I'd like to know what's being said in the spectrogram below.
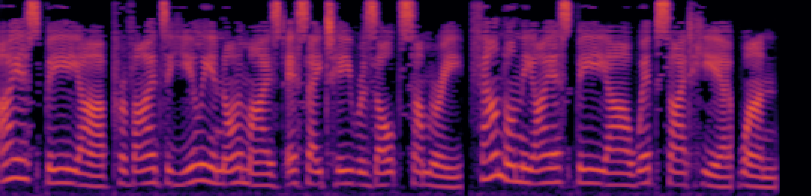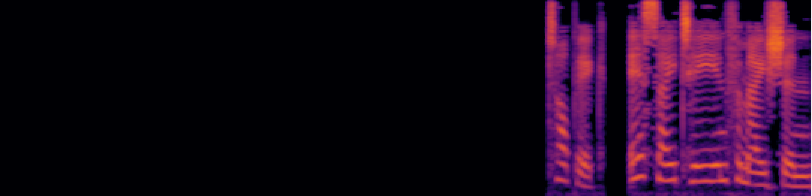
ISBER provides a yearly anonymized SAT result summary, found on the ISBER website here 1. SAT information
